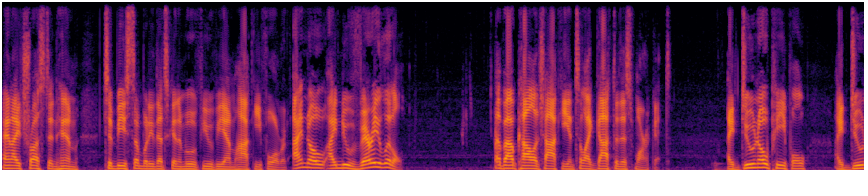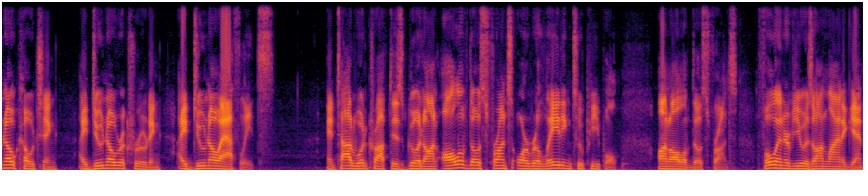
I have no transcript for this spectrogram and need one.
And I trust in him to be somebody that's going to move UVM hockey forward. I know I knew very little about college hockey until I got to this market. I do know people, I do know coaching, I do know recruiting, I do know athletes. And Todd Woodcroft is good on all of those fronts or relating to people on all of those fronts. Full interview is online again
